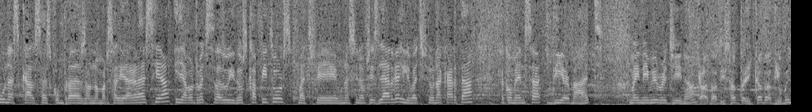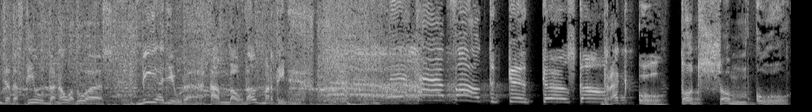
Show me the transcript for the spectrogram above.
unes calces comprades a una merceria de Gràcia, i llavors vaig traduir dos capítols, vaig fer una sinopsis llarga i li vaig fer una carta que comença Dear Matt, my name is Regina. Cada dissabte i cada diumenge d'estiu de 9 a 2, Via Lliure, amb Eudald Martínez. RAC 1. Tots som 1.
